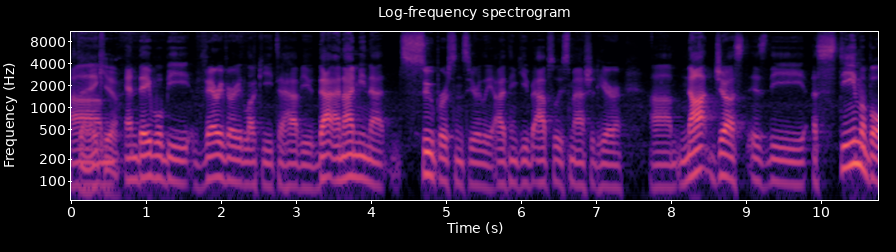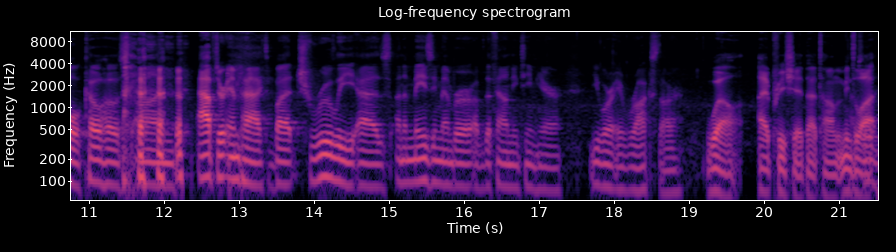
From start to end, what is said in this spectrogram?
Thank Um, you. And they will be very, very lucky to have you. That, and I mean that super sincerely. I think you've absolutely smashed it here. Um, not just is the esteemable co-host on After Impact, but truly as an amazing member of the founding team here, you are a rock star. Well, I appreciate that, Tom. It means a lot.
